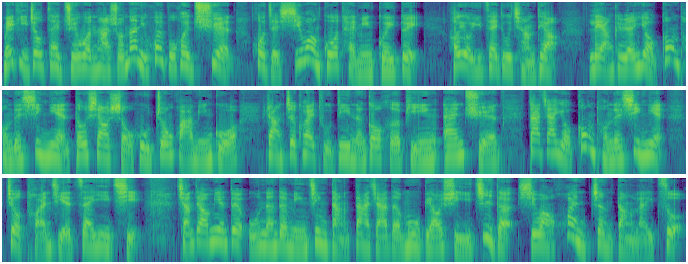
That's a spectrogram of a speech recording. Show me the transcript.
媒体就在追问他说：“那你会不会劝或者希望郭台铭归队？”侯友宜再度强调，两个人有共同的信念，都是要守护中华民国，让这块土地能够和平安全。大家有共同的信念，就团结在一起。强调面对无能的民进党，大家的目标是一致的，希望换政党来做。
